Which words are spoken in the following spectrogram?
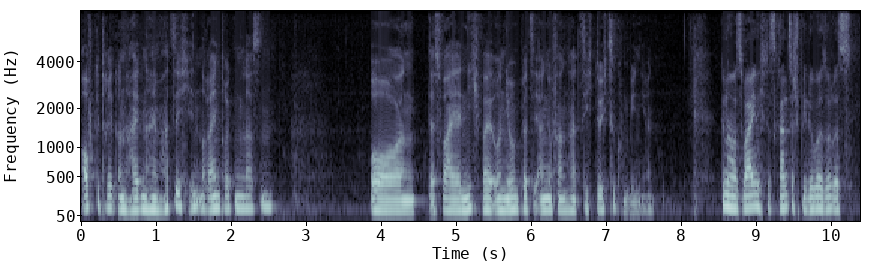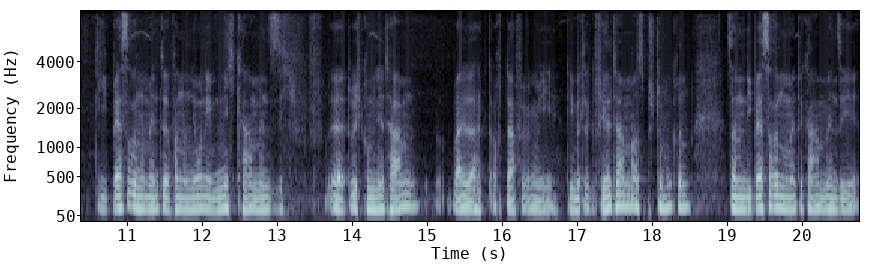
aufgedreht und Heidenheim hat sich hinten reindrücken lassen. Und das war ja nicht, weil Union plötzlich angefangen hat, sich durchzukombinieren. Genau, es war eigentlich das ganze Spiel über so, dass die besseren Momente von Union eben nicht kamen, wenn sie sich äh, durchkombiniert haben, weil halt auch dafür irgendwie die Mittel gefehlt haben aus bestimmten Gründen, sondern die besseren Momente kamen, wenn sie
